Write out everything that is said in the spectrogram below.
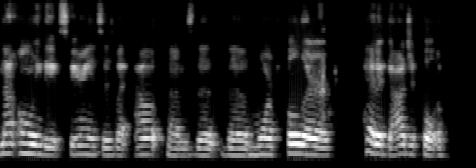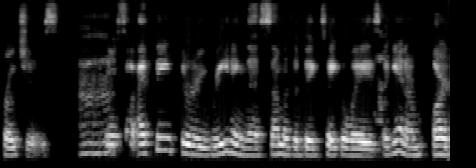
Not only the experiences, but outcomes, the the more fuller pedagogical approaches. Mm-hmm. so I think through reading this, some of the big takeaways again are, are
